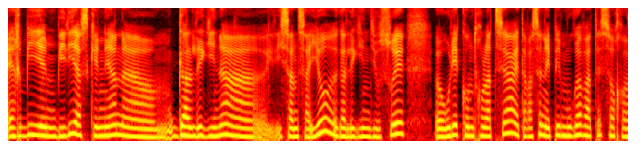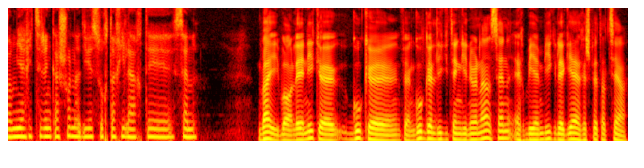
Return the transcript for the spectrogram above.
Airbnb-ri azkenean uh, galdegina izan zaio, galdegin diozue, horiek uh, kontrolatzea, eta bazen epe muga bat ez hor, miarritzaren kasuan adibez urtahila arte zen. Bai, bon, lehenik guk, guk galdegiten ginoena zen Airbnb-ik legea errespetatzea.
